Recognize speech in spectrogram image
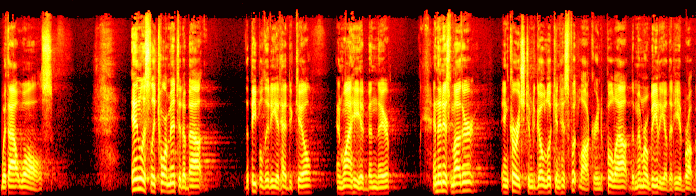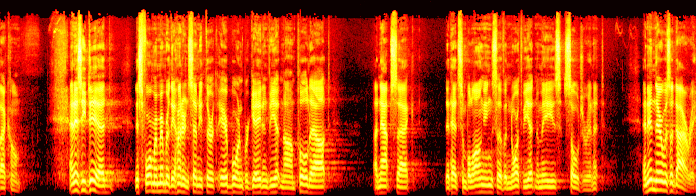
without walls, endlessly tormented about the people that he had had to kill and why he had been there. And then his mother encouraged him to go look in his footlocker and to pull out the memorabilia that he had brought back home. And as he did, this former member of the 173rd Airborne Brigade in Vietnam pulled out a knapsack that had some belongings of a North Vietnamese soldier in it. And in there was a diary.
